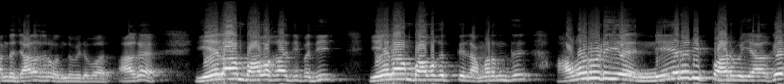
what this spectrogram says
அந்த ஜாதகர் வந்து விடுவார். ஆக ஏழாம் பாவகாதிபதி ஏழாம் பாவகத்தில் அமர்ந்து அவருடைய நேரடி பார்வையாக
